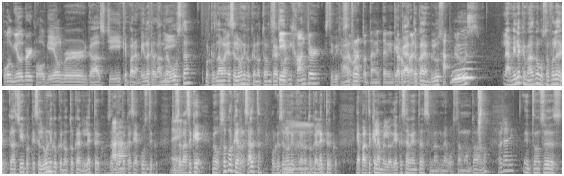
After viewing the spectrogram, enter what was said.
Paul Gilbert, Paul Gilbert, Gus G, que para mí es la que Gus más G. me gusta, porque es, la- es el único que no toca Stevie con- Hunter. Stevie Hunter, también, también que acá toca en blues. A mí la que más me gustó fue la de G, porque es el único que no toca en eléctrico, o sea, que Ajá. toca así acústico. Entonces Ey. me hace que me gustó porque resalta, porque es el único que no Mm. toca eléctrico. Y aparte que la melodía que se avienta se me, me gusta un montón, ¿no? Órale. Entonces,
